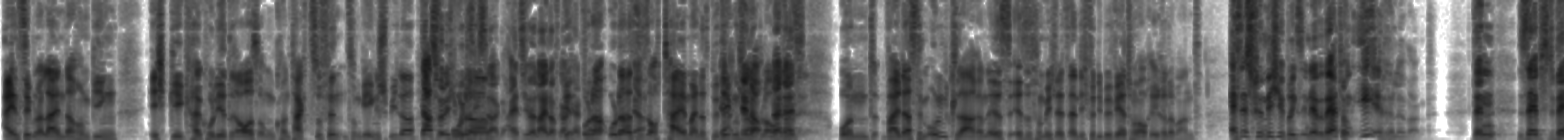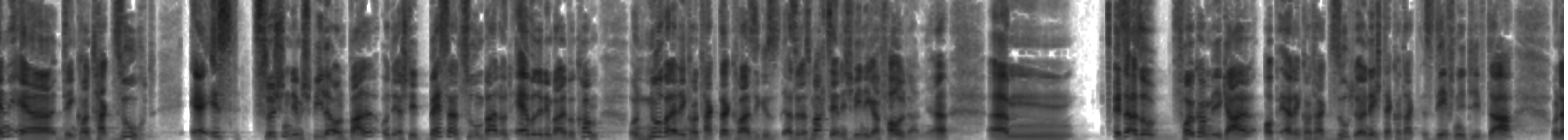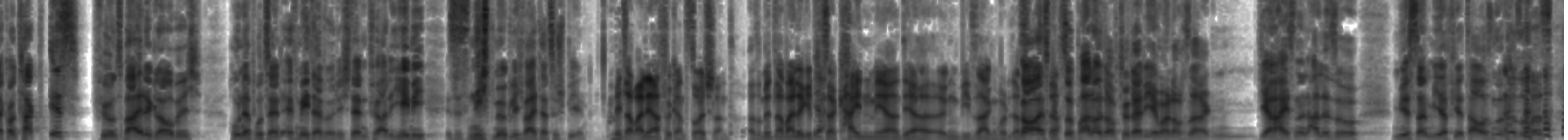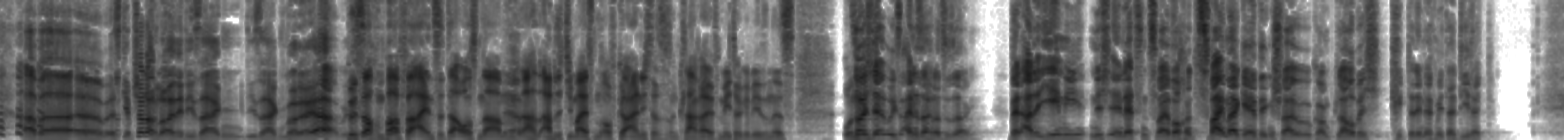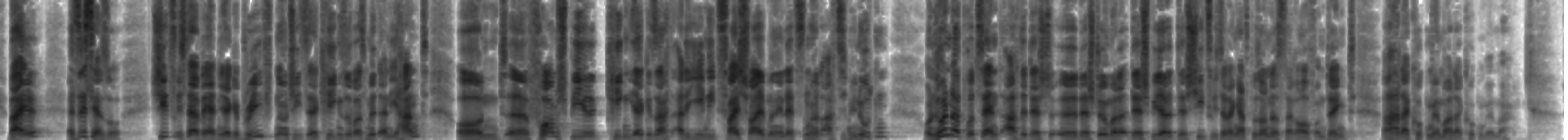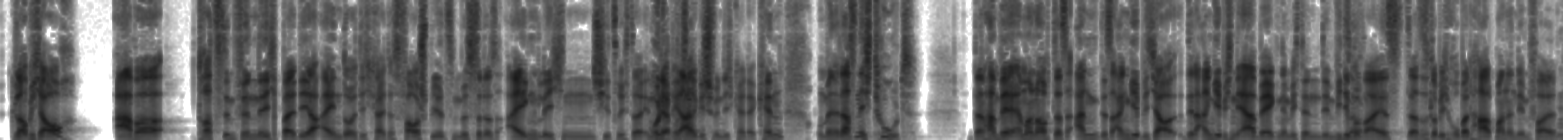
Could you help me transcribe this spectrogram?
einzig und allein darum ging, ich gehe kalkuliert raus, um Kontakt zu finden zum Gegenspieler. Das würde ich oder, nicht sagen. Einzig und allein auf gar keinen Fall. Oder, oder es ja. ist auch Teil meines Bewegungsablaufes. Nein, nein. Und weil das im Unklaren ist, ist es für mich letztendlich für die Bewertung auch irrelevant. Es ist für mich übrigens in der Bewertung eh irrelevant. Denn selbst wenn er den Kontakt sucht, er ist zwischen dem Spieler und Ball und er steht besser zum Ball und er würde den Ball bekommen. Und nur weil er den Kontakt dann quasi, also das macht es ja nicht weniger faul dann, ja. Ähm, ist also vollkommen egal, ob er den Kontakt sucht oder nicht. Der Kontakt ist definitiv da und der Kontakt ist für uns beide, glaube ich, 100% Elfmeterwürdig, denn für Adeyemi ist es nicht möglich, weiterzuspielen. Mittlerweile ja für ganz Deutschland. Also mittlerweile gibt es Ja. ja keinen mehr, der irgendwie sagen würde, dass No, das, es gibt so ein paar Leute auf Twitter, die immer noch sagen, die heißen dann alle so mir Samir 4000 oder sowas. Aber äh, es gibt schon noch Leute, die sagen, die sagen, ja, Bis auf ein paar vereinzelte Ausnahmen Ja. ha- haben sich die meisten darauf geeinigt, dass es ein klarer Elfmeter gewesen ist. Und Soll ich dir übrigens eine Sache dazu sagen? Wenn Adeyemi nicht in den letzten zwei Wochen zweimal gelb wegen Schwalbe bekommt, glaube ich, kriegt er den Elfmeter direkt. Weil es ist ja so, Schiedsrichter werden ja gebrieft ne, und Schiedsrichter kriegen sowas mit an die Hand. Und äh, vorm Spiel kriegen die ja gesagt, Adeyemi zwei Schwalben in den letzten 180 Minuten. Und 100% achtet der, äh, der Stürmer, der Spieler, der Schiedsrichter dann ganz besonders darauf und denkt, ah, da gucken wir mal, da gucken wir mal. Glaube ich auch. Aber trotzdem finde ich, bei der Eindeutigkeit des V-Spiels müsste das eigentlich ein Schiedsrichter in der 100%. Realgeschwindigkeit erkennen. Und wenn er das nicht tut, dann haben wir ja immer noch das, an, das angebliche, den angeblichen Airbag, nämlich den, den Videobeweis. Das ist, glaube ich, Robert Hartmann in dem Fall.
